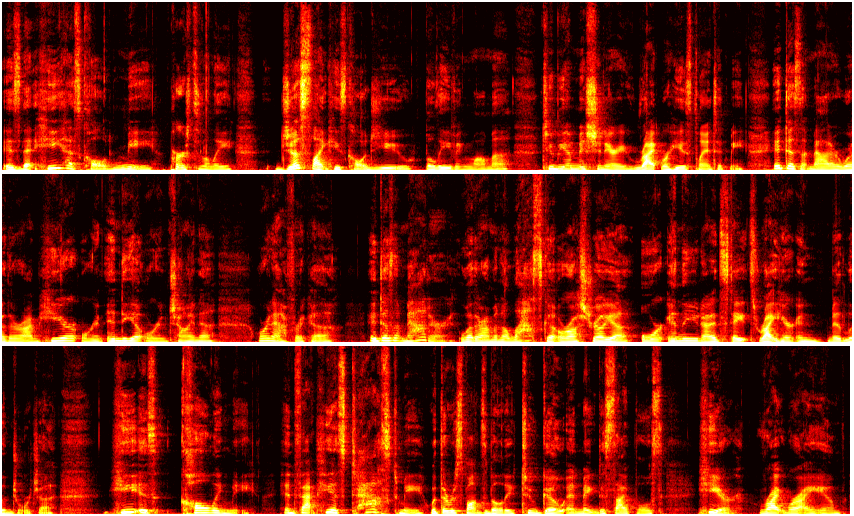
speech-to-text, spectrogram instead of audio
is that He has called me personally, just like He's called you, believing mama, to be a missionary right where He has planted me. It doesn't matter whether I'm here or in India or in China or in Africa it doesn't matter whether I'm in Alaska or Australia or in the United States, right here in Midland, Georgia. He is calling me. In fact, He has tasked me with the responsibility to go and make disciples here, right where I am,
